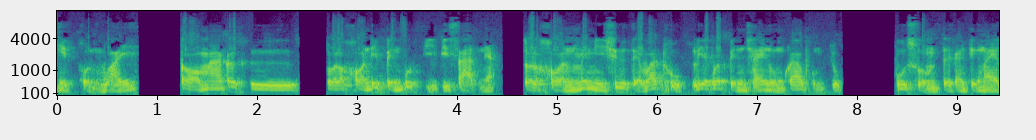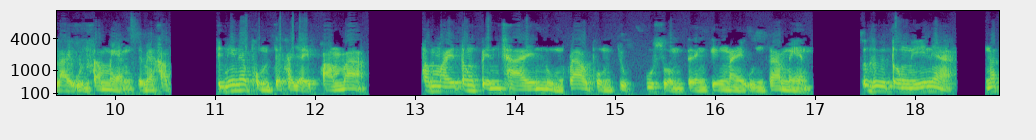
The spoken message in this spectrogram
เหตุผลไว้ ต่อมาก็คือตัวละครที่เป็นผู้ผีปีศาจเนี่ย ตัวละครไม่มีชื่อแต่ว่าถูกเรียกว่าเป็นชายหนุ่มกล้าวผมจุก ผู้สวมแต่กางเกงในลายอุลตร้าแมนใช่ไหมครับ ทีนี้เนี่ยผมจะขยายความว่าทำไมต้องเป็นชายหนุ่มกล้าวผมจุก ผู้สวมแต่กางเกงในอุลตร้าแมนก็คือตรงนี้เนี่ย นัก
